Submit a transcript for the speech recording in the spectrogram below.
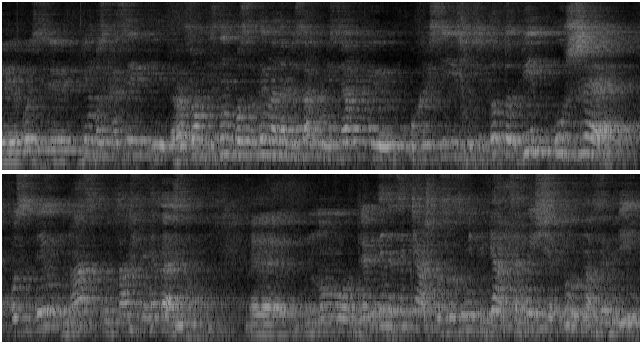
Е, Ось е, він воскресив і разом із ним посадив на небесах у місцях е, у Христі Ісусі. Тобто Він уже посадив нас у Царстві Небесному. Е, ну, для людини це тяжко зрозуміти, як це ми ще тут на землі,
